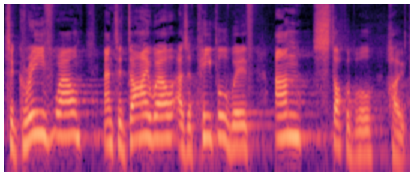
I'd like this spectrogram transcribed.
to grieve well, and to die well as a people with unstoppable hope.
